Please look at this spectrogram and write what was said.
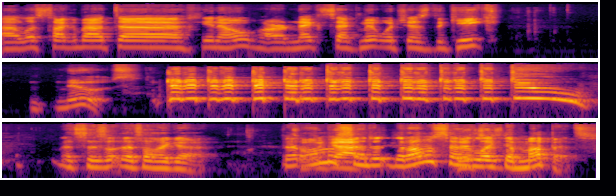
uh let's talk about uh you know our next segment which is the geek news That's that's all I got. That almost got. sounded that almost sounded like is- the Muppets.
